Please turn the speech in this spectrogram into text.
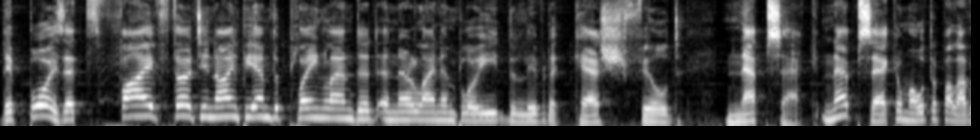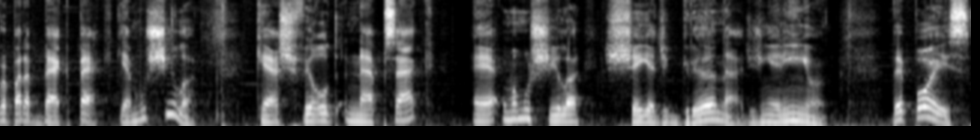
Depois, at 5:39 p.m., the plane landed. An airline employee delivered a cash-filled knapsack. Knapsack é uma outra palavra para backpack, que é mochila. Cash-filled knapsack é uma mochila cheia de grana, de dinheirinho. Depois,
